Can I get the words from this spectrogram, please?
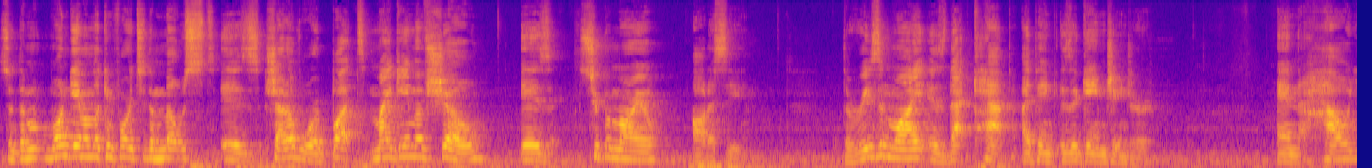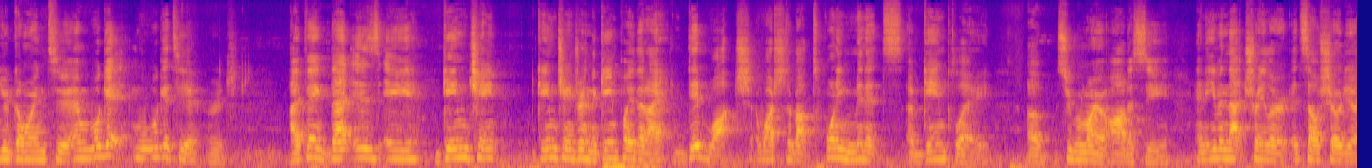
So the one game I'm looking forward to the most is Shadow of War, but my game of show is Super Mario Odyssey. The reason why is that cap I think is a game changer. And how you're going to and we'll get we'll get to you, Rich. I think that is a game change game changer in the gameplay that I did watch. I watched about 20 minutes of gameplay of Super Mario Odyssey, and even that trailer itself showed you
